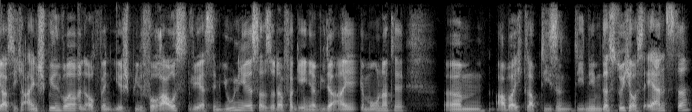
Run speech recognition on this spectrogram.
ja, sich einspielen wollen, auch wenn ihr Spiel voraus erst im Juni ist, also da vergehen ja wieder einige Monate. Ähm, aber ich glaube, die sind, die nehmen das durchaus ernster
